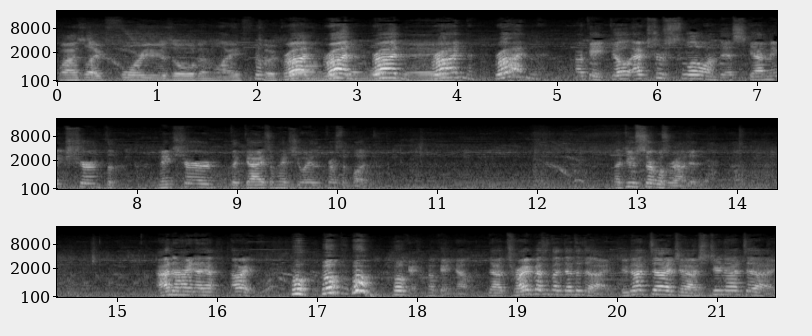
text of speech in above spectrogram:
when I was like four years old and life took Run, run, than run, one day. run, run. Okay, go extra slow on this. Gotta make sure the make sure the guys don't hit you when you press the button. Now do circles around it. I don't know how you know. All right. Oh, oh, oh. Okay, okay. Now, now try best not to die. Do not die, Josh. Do not die.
